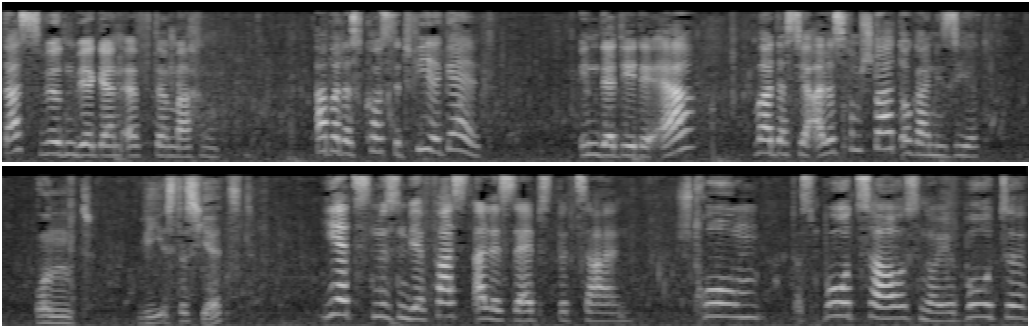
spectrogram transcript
Das würden wir gern öfter machen. Aber das kostet viel Geld. In der DDR war das ja alles vom Staat organisiert. Und wie ist es jetzt? Jetzt müssen wir fast alles selbst bezahlen. Strom, das Bootshaus, neue Boote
